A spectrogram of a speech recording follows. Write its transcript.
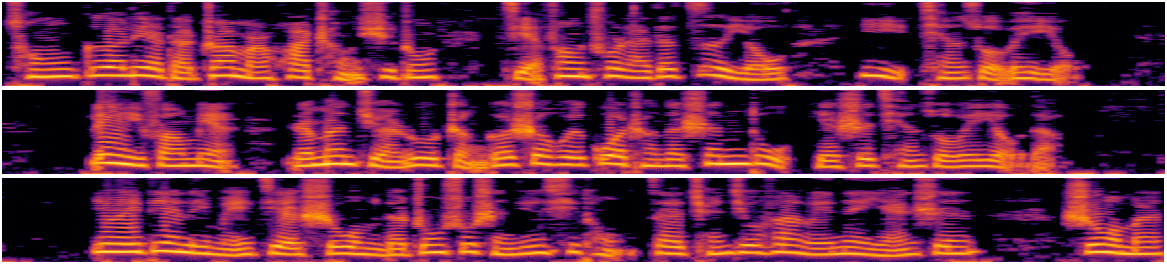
从割裂的专门化程序中解放出来的自由亦前所未有。另一方面，人们卷入整个社会过程的深度也是前所未有的。因为电力媒介使我们的中枢神经系统在全球范围内延伸，使我们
